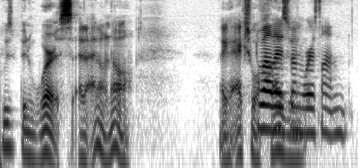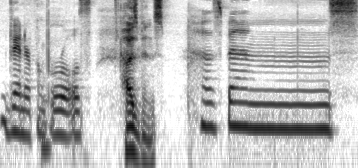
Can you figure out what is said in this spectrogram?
who's been worse I, I don't know like actual well, there's been worse on Vanderpump Rules. husbands Husbands.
